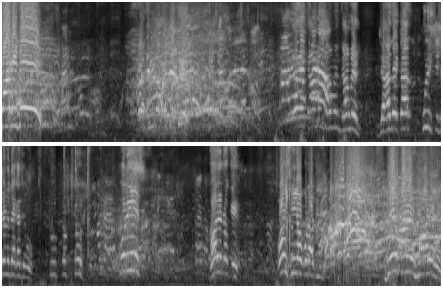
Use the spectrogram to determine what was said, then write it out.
মারি দে থামেন থামেন যা দেখার পুলিশ! স্টেশনে দেখা যাব টুক টুক টুক পুলিশ ধরেন ওকে ওই সেই অপরাধী জেল খানায় মারে রে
